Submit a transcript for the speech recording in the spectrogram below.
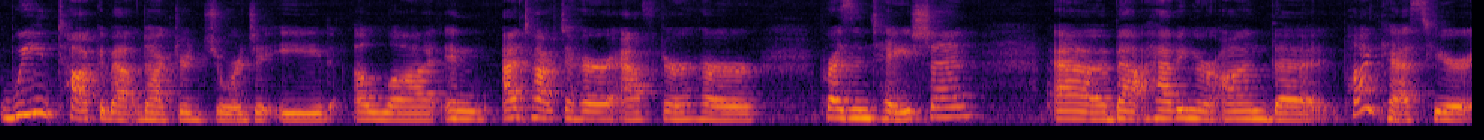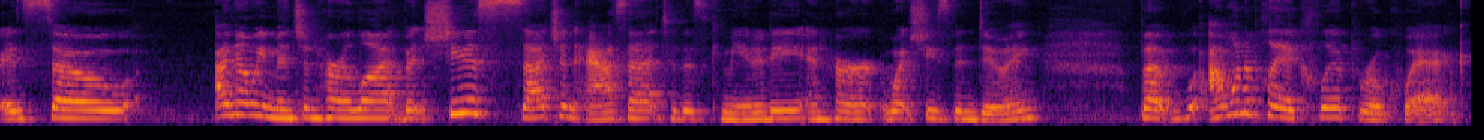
we talk about Dr. Georgia Ede a lot. And I talked to her after her presentation uh, about having her on the podcast here. And so I know we mentioned her a lot, but she is such an asset to this community and her what she's been doing. But I want to play a clip real quick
